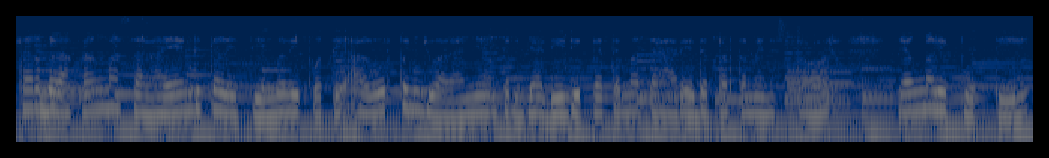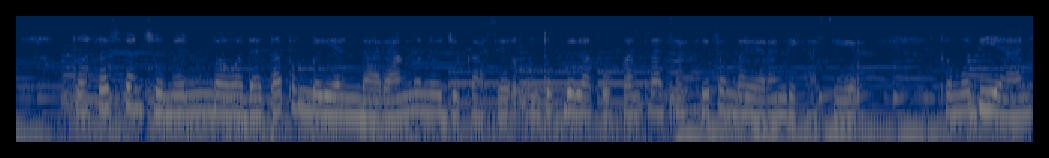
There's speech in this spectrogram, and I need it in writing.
Latar belakang masalah yang diteliti meliputi alur penjualan yang terjadi di PT Matahari Departemen Store yang meliputi proses konsumen membawa data pembelian barang menuju kasir untuk dilakukan transaksi pembayaran di kasir, Kemudian,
